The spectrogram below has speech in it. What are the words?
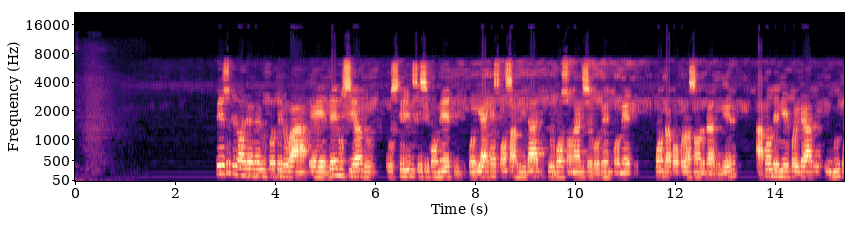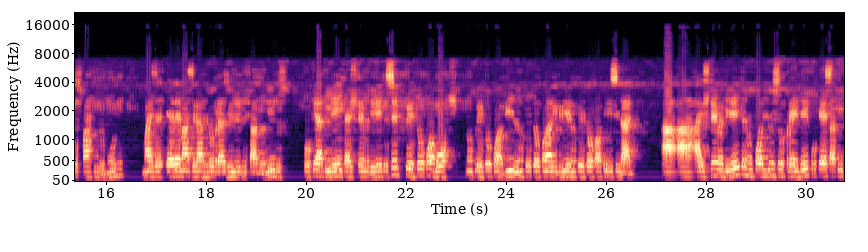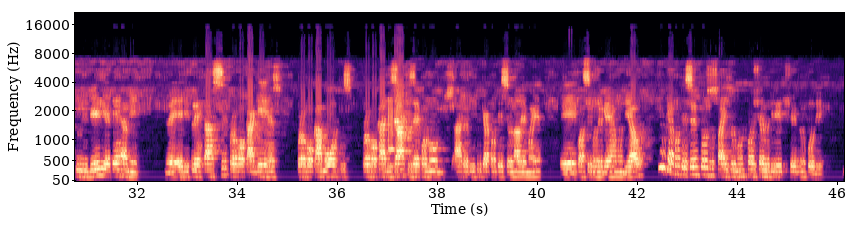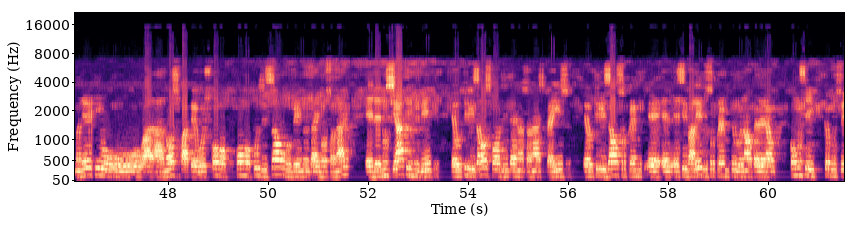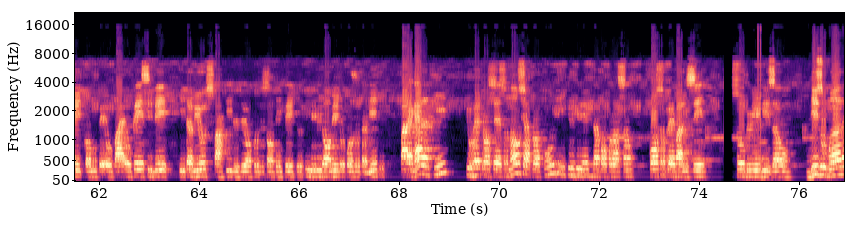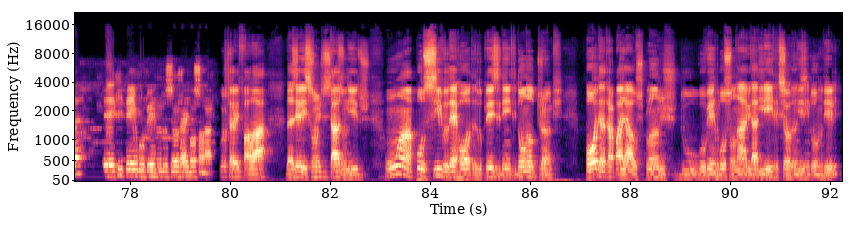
Penso que nós devemos continuar é, denunciando os crimes que se cometem e a responsabilidade que o Bolsonaro e seu governo cometem contra a população brasileira. A pandemia foi grave em muitas partes do mundo, mas ela é mais grave no Brasil e nos Estados Unidos, porque a direita, a extrema-direita, sempre flertou com a morte não flertou com a vida, não flertou com a alegria, não flertou com a felicidade. A, a, a extrema-direita não pode nos surpreender porque essa atitude dele é eternamente né? é de flertar, sempre provocar guerras, provocar mortes, provocar desastres econômicos. Acredito que aconteceu na Alemanha é, com a Segunda Guerra Mundial e o que aconteceu em todos os países do mundo quando a extrema-direita esteve no poder. De maneira que o, o a, a nosso papel hoje, como, como oposição ao governo Jair Bolsonaro, é denunciar firmemente, é utilizar os fóruns internacionais para isso, é utilizar o Supremo, é, é, é se valer do Supremo Tribunal Federal, como tem como feito, como o PSB e também outros partidos de oposição têm feito individualmente ou conjuntamente, para garantir que o retrocesso não se aprofunde e que os direitos da população possam prevalecer sobre a visão desumana eh, que tem o governo do senhor Jair Bolsonaro. Gostaria de falar das eleições dos Estados Unidos, uma possível derrota do presidente Donald Trump pode atrapalhar os planos do governo Bolsonaro e da direita que se organiza em torno dele?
